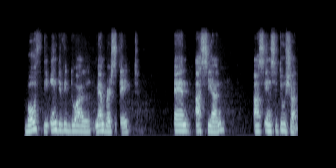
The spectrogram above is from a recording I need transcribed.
both the individual member state and ASEAN as institution.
